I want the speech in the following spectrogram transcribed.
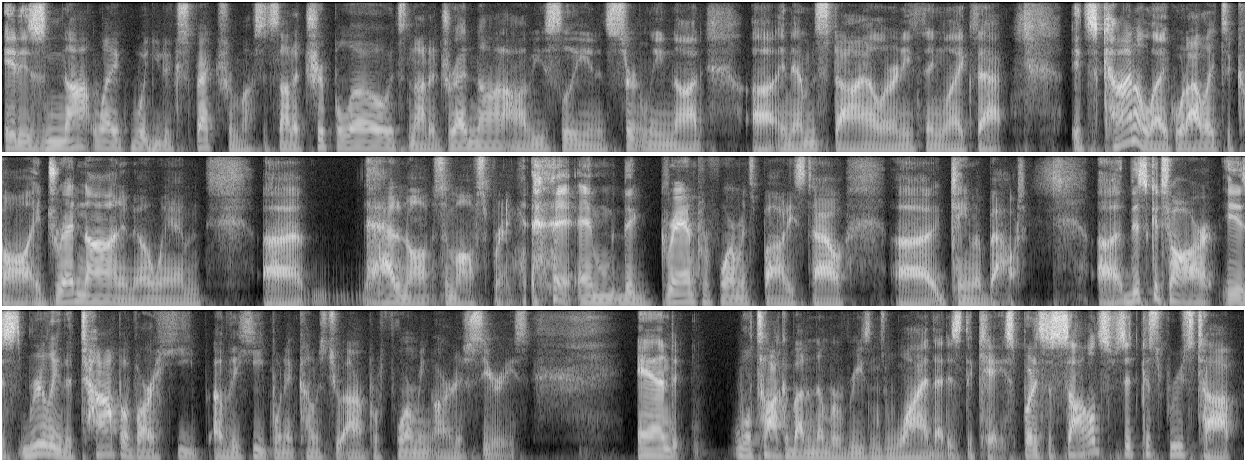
It is not like what you'd expect from us. It's not a triple O, it's not a dreadnought, obviously, and it's certainly not uh, an M style or anything like that. It's kind of like what I like to call a dreadnought and an OM uh, had an off, some offspring, and the Grand Performance body style uh, came about. Uh, this guitar is really the top of our heap of the heap when it comes to our performing artist series. And we'll talk about a number of reasons why that is the case. But it's a solid Sitka spruce top.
